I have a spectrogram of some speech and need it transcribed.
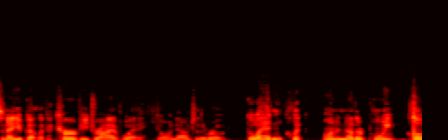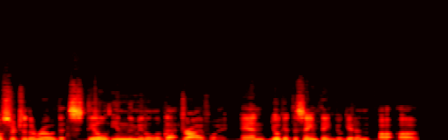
So now you've got like a curvy driveway going down to the road. Go ahead and click on another point closer to the road that's still in the middle of that driveway. And you'll get the same thing. You'll get an, a, a,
